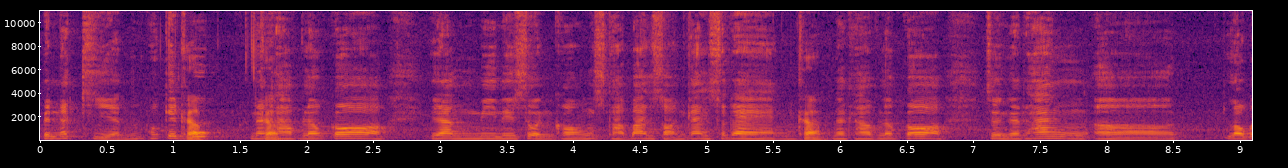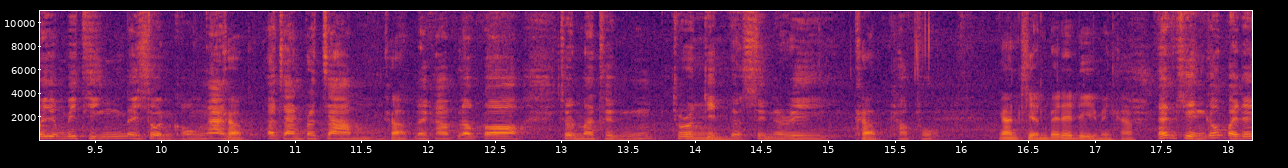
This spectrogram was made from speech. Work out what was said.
เป็นนักเขียนพ็อกเก็ตครับบุ๊กนะคครัรับบแล้วก็ยังมีในส่วนของสถาบันสอนการแสดงครับนะครับ แล้วก็จนกระทั่ง เอ่อเราก็ยังไม่ทิ้งในส่วนของงานครับอาจารย์ประจครับำนะครับ แล้วก็จนมาถึงธุรกิจ The Scenery ครับ ครับผมงานเขียนไปได้ดีไหมครับนั้นเขียนก็ไปได้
